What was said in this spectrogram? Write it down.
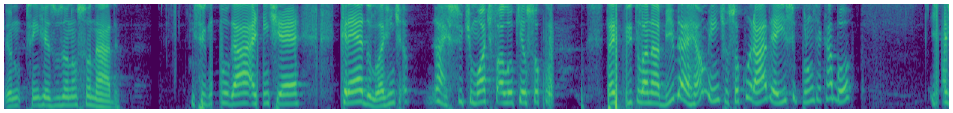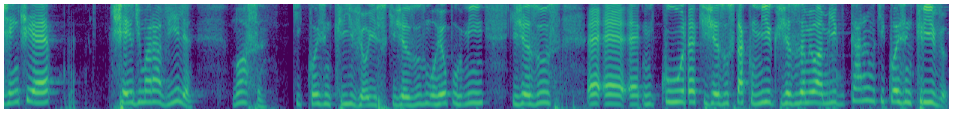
Eu, sem Jesus eu não sou nada. Em segundo lugar, a gente é crédulo. A gente, se o Timóteo falou que eu sou curado, está escrito lá na Bíblia, é realmente, eu sou curado, é isso e pronto, acabou. E a gente é cheio de maravilha. Nossa, que coisa incrível isso, que Jesus morreu por mim, que Jesus é, é, é, me cura, que Jesus está comigo, que Jesus é meu amigo. Caramba, que coisa incrível.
